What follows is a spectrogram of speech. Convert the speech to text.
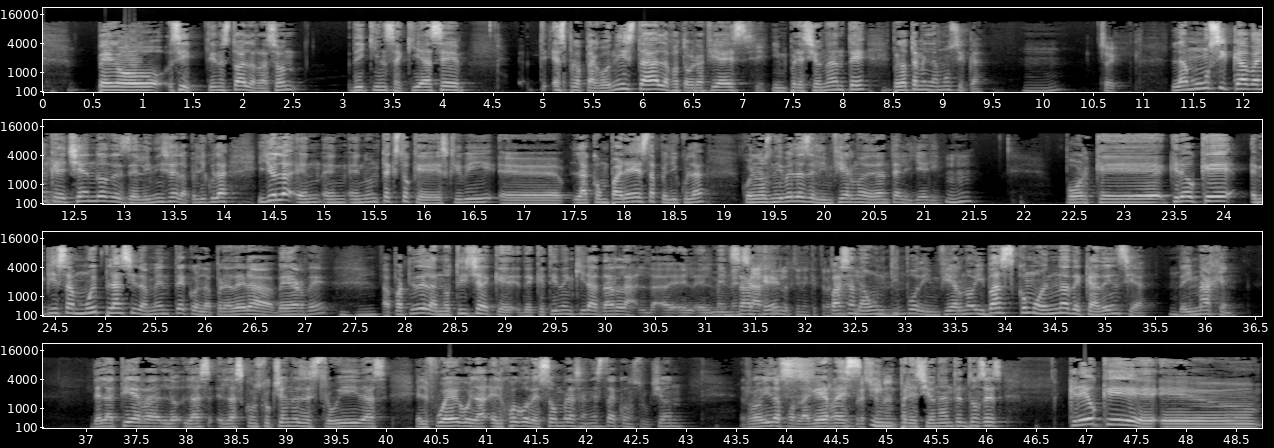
Pero sí, tienes toda la razón. Dickens aquí hace es protagonista, la fotografía es impresionante, pero también la música. Sí. La música va creciendo desde el inicio de la película. Y yo la- en, en- en un texto que escribí, eh, la comparé esta película con los niveles del infierno de Dante Alighieri. Porque creo que empieza muy plácidamente con la pradera verde. A partir de la noticia de que, de que tienen que ir a dar la- la- el, el mensaje, mensaje lo tienen que transmitir. pasan a un tipo de infierno y vas como en una decadencia de imagen de la tierra, lo- las, las construcciones destruidas, el fuego, la- el juego de sombras en esta construcción roída Es- por la guerra es es impresionante. impresionante. Entonces, creo que eh,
